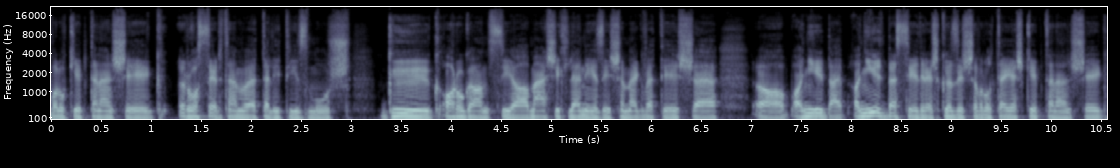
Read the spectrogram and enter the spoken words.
való képtelenség, rossz értelme elitizmus, gőg, arrogancia, másik lenézése, megvetése, a, a, nyílt, a nyílt beszédre és közésre való teljes képtelenség,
